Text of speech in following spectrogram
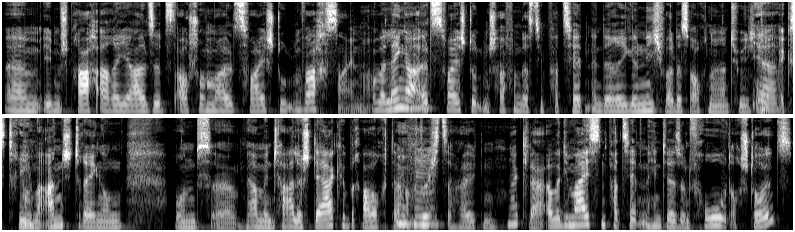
ähm, im Sprachareal sitzt, auch schon mal zwei Stunden wach sein. Aber länger als zwei Stunden schaffen das die Patienten in der Regel nicht, weil das auch eine, natürlich Ja. eine extreme Anstrengung und äh, ja, mentale Stärke braucht, da auch durchzuhalten. Na klar, aber die meisten Patienten hinterher sind froh und auch stolz,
